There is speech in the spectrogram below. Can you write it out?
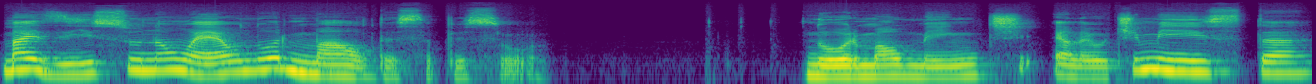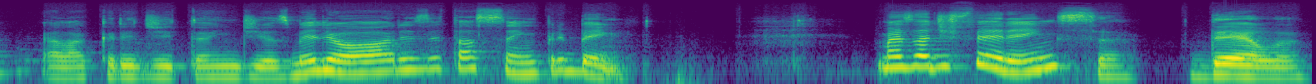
mas isso não é o normal dessa pessoa. Normalmente ela é otimista, ela acredita em dias melhores e está sempre bem. Mas a diferença dela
